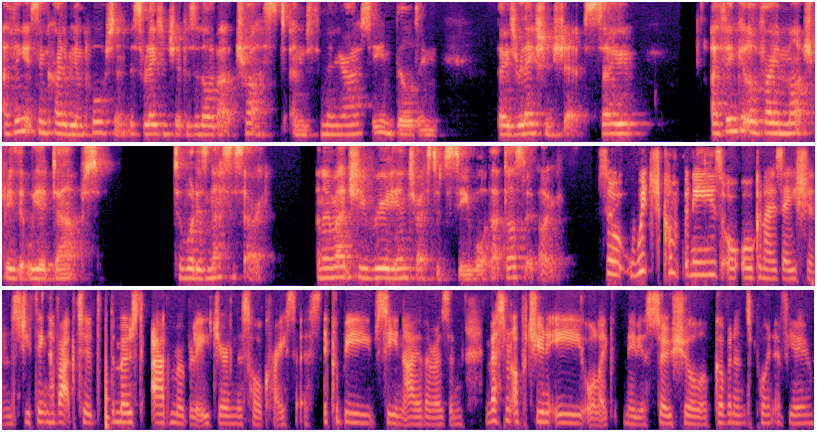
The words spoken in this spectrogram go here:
I think it's incredibly important. This relationship is a lot about trust and familiarity and building those relationships. So I think it'll very much be that we adapt to what is necessary. And I'm actually really interested to see what that does look like. So, which companies or organizations do you think have acted the most admirably during this whole crisis? It could be seen either as an investment opportunity or like maybe a social or governance point of view.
